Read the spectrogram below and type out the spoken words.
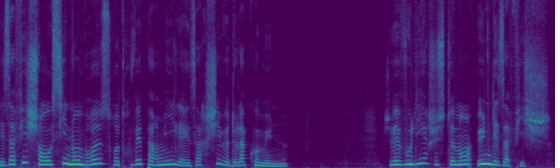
Les affiches sont aussi nombreuses retrouvées parmi les archives de la commune. Je vais vous lire justement une des affiches.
